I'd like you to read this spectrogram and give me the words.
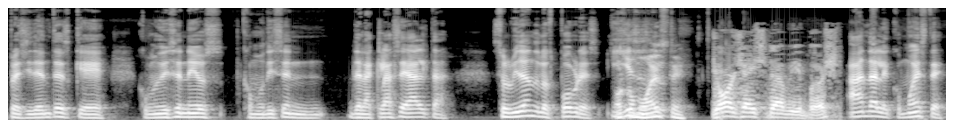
presidentes que, como dicen ellos, como dicen de la clase alta, se olvidan de los pobres. O eso como es- este. George H.W. Bush. Ándale, como este.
